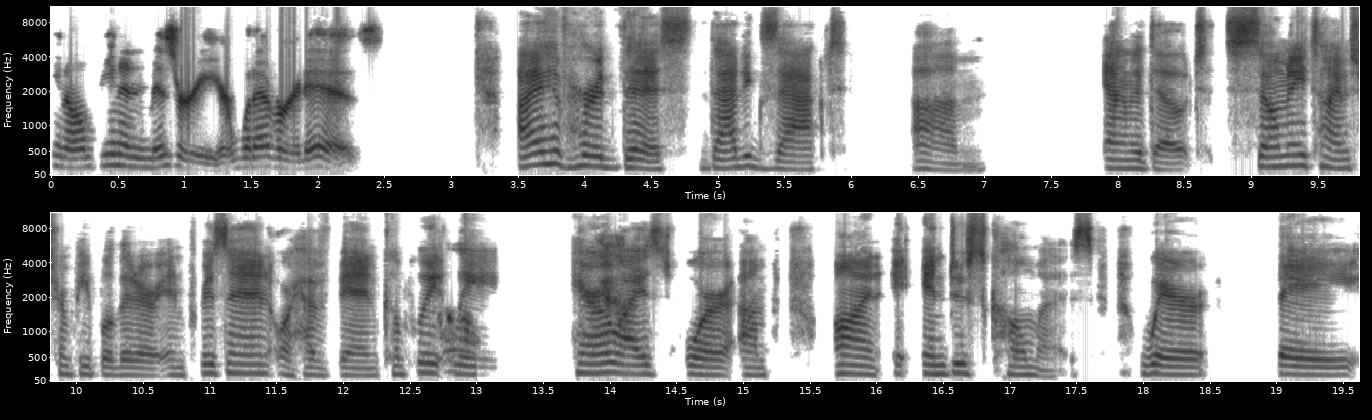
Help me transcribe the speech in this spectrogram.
you know being in misery or whatever it is I have heard this that exact um, anecdote so many times from people that are in prison or have been completely paralyzed or um, on induced comas where they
